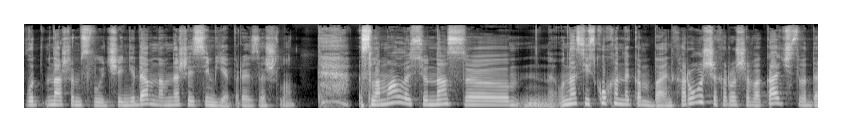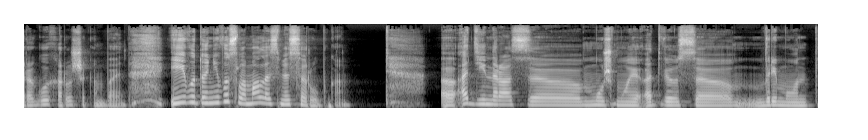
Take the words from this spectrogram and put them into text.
вот в нашем случае, недавно в нашей семье произошло. Сломалось у нас, э, у нас есть кухонный комбайн, хороший, хорошего качества, дорогой, хороший комбайн. И вот у него сломалась мясорубка. Э, один раз э, муж мой отвез э, в ремонт,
